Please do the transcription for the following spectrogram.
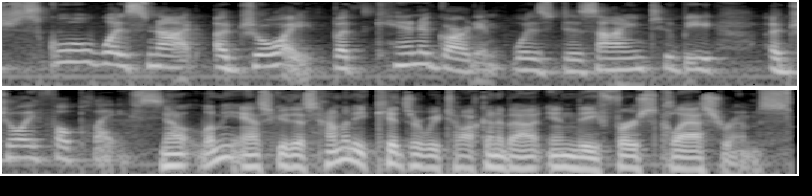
School was not a joy, but kindergarten was designed to be a joyful place. Now, let me ask you this. How many kids are we talking about in the first classrooms?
